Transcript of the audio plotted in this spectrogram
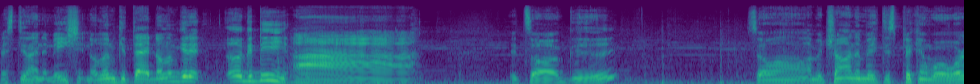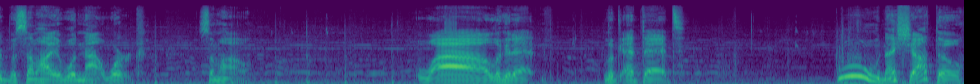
That's still animation. Don't let him get that. Don't let him get it. Oh, good D. Ah. It's all good. So, uh, I've been trying to make this pick and roll work, but somehow it will not work. Somehow. Wow, look at that. Look at that. Woo, nice shot, though.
